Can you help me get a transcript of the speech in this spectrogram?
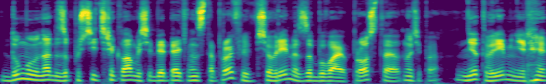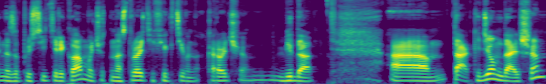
Думаю, надо запустить рекламу себе опять в инстапрофиль, все время забываю. Просто, ну типа, нет времени реально запустить рекламу, что-то настроить эффективно. Короче, беда. А, так, идем дальше.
